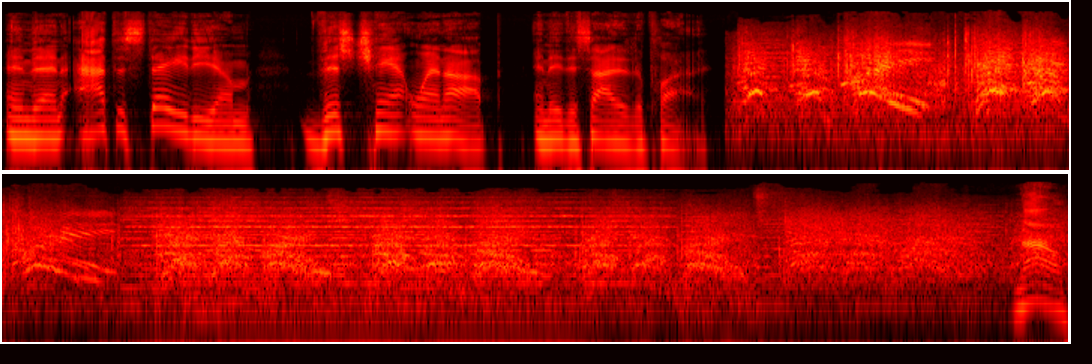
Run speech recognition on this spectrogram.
And then at the stadium, this chant went up and they decided to play. Now,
